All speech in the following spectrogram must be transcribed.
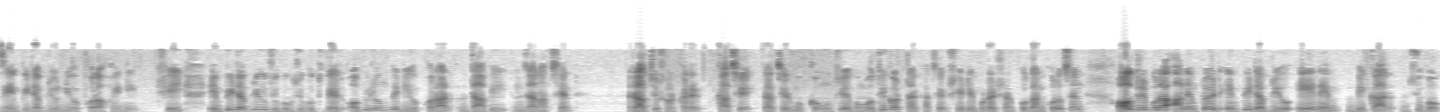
যে এমপিডাব্লিউ নিয়োগ করা হয়নি। সেই এমপিডাব্লিউ যুবক যুবতীদের অবিলম্বে নিয়োগ করার দাবি জানাচ্ছেন রাজ্য সরকারের কাছে। রাজ্যের মুখ্যমন্ত্রী এবং অধিকর্তার কাছে সেই ডেপুটেশন প্রদান করেছেন all Tripura unemployed MPW ANM বেকার যুবক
